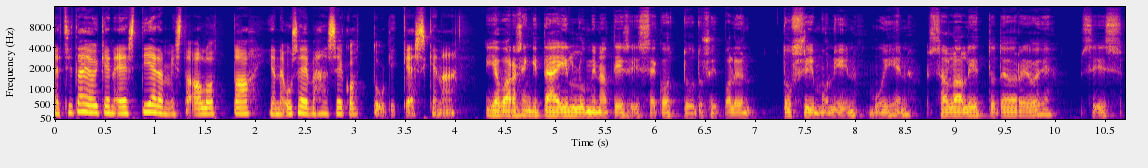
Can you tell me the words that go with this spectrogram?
että sitä ei oikein edes tiedä mistä aloittaa ja ne usein vähän sekoittuukin keskenään. Ja varsinkin tämä Illuminati siis sekoittuu tosi paljon tosi moniin muihin salaliittoteorioihin. Siis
